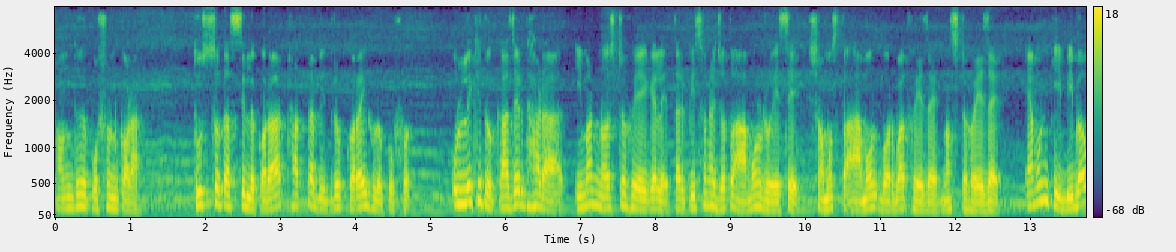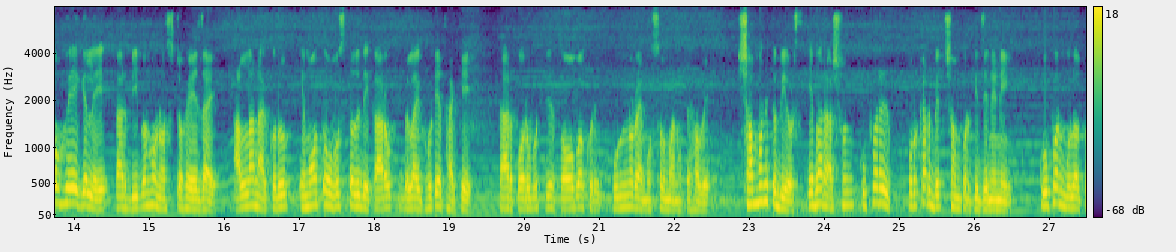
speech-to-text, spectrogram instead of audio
সন্দেহ পোষণ করা, তুচ্ছ তাচ্ছিল্য করা, ঠাট্টা বিদ্রুপ করাই হলো কুফর। উল্লিখিত কাজের ধারা ইমান নষ্ট হয়ে গেলে তার পিছনে যত আমল রয়েছে, সমস্ত আমল বরবাদ হয়ে যায়, নষ্ট হয়ে যায়। এমনকি বিবাহ হয়ে গেলে তার বিবাহ নষ্ট হয়ে যায়। আল্লাহ না করুক, এমতো অবস্থা যদি কারও বেলায় ঘটে থাকে, তার পরবর্তীতে তওবা করে পুনরায় মুসলমান হতে হবে। সম্মানিত বিয়র্স এবার আসুন কুফরের প্রকারভেদ সম্পর্কে জেনে নেই। কুফর মূলত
